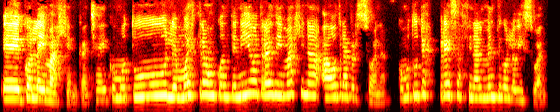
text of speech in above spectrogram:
eh, con la imagen, ¿cachai? Cómo tú le muestras un contenido a través de imagen a, a otra persona, cómo tú te expresas finalmente con lo visual.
